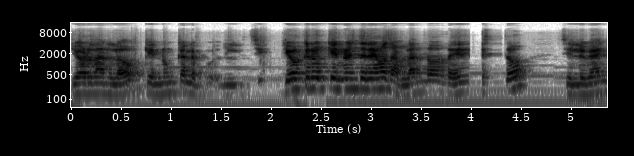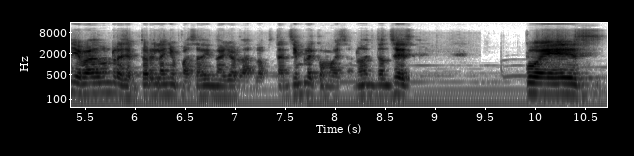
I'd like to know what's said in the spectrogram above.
Jordan Love, que nunca le. Yo creo que no estaríamos hablando de esto si le hubieran llevado un receptor el año pasado y no a Jordan Love. Tan simple como eso, ¿no? Entonces, pues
